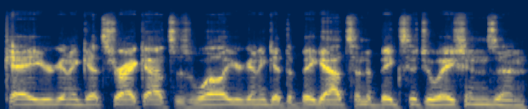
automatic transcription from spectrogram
okay, you're going to get strikeouts as well. You're going to get the big outs in the big situations, and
